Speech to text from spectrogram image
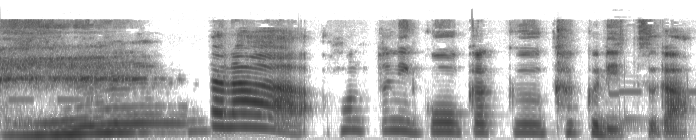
へたら、本当に合格確率が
